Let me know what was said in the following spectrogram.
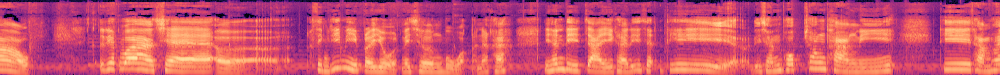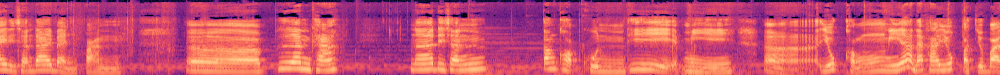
59 เรียกว่าแชร์สิ่งที่มีประโยชน์ในเชิงบวกนะคะ ดิฉันดีใจค่ะที่ที่ดิฉันพบช่องทางนี้ ที่ทำให้ดิฉันได้แบ่งปัน เเพื่อนคะนะดิฉันต้องขอบคุณที่มียุคของนี้นะคะ ยุคปัจจุบัน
